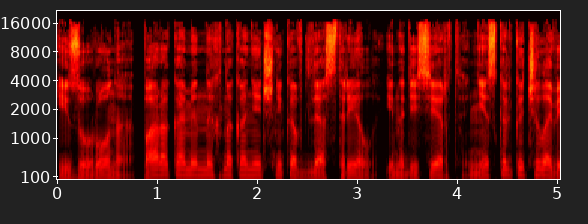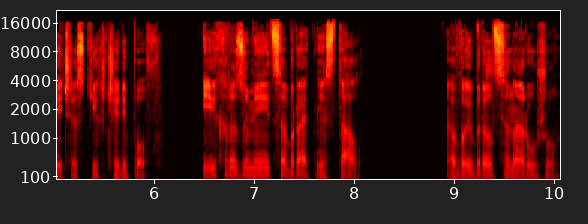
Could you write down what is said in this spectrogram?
Из урона пара каменных наконечников для стрел и на десерт несколько человеческих черепов. Их, разумеется, брать не стал. Выбрался наружу.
